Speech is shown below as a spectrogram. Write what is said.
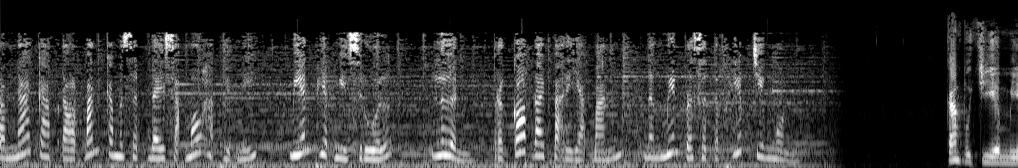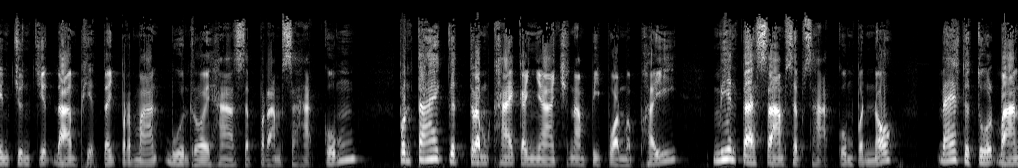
ដំណើរការផ្ដាល់បានកម្មសិទ្ធិដីសមូហភាពនេះមានភាពងាយស្រួលលឿនប្រកបដោយបរិយាបន្ននិងមានប្រសិទ្ធភាពជាងមុនកម្ពុជាមានជនជាតិដើមភាគតិចប្រមាណ455សហគមន៍ ប៉ុន្តែគិតត្រឹមខែកញ្ញាឆ្នាំ2020មានតែ30សហគមន៍ប៉ុណ្ណោះដែលទទួលបាន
